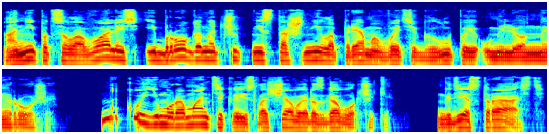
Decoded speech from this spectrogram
Они поцеловались, и Брогана чуть не стошнило прямо в эти глупые умиленные рожи. На кой ему романтика и слащавые разговорчики? Где страсть?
